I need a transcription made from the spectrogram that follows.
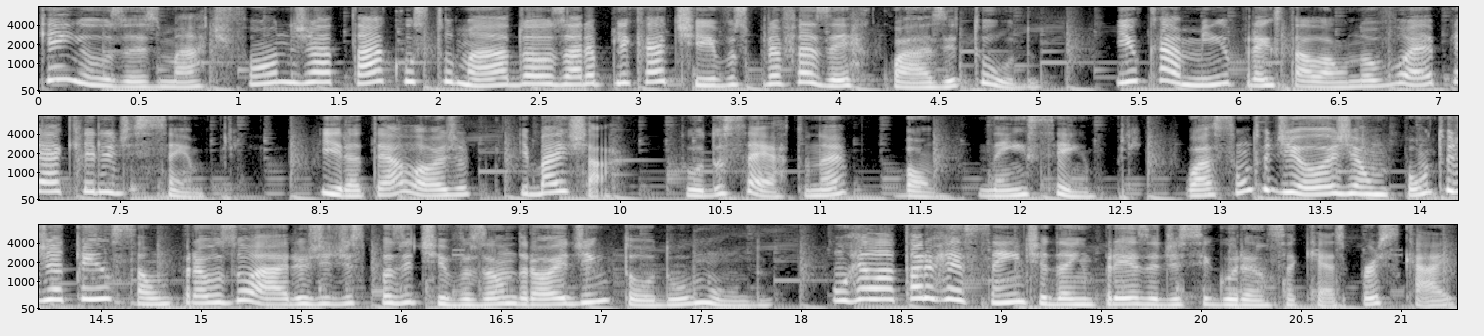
Quem usa smartphone já está acostumado a usar aplicativos para fazer quase tudo. E o caminho para instalar um novo app é aquele de sempre: ir até a loja e baixar. Tudo certo, né? Bom, nem sempre. O assunto de hoje é um ponto de atenção para usuários de dispositivos Android em todo o mundo. Um relatório recente da empresa de segurança Kaspersky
